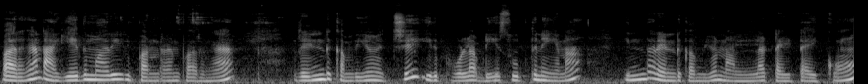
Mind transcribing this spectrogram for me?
பாருங்கள் நான் எது மாதிரி பண்ணுறேன்னு பாருங்கள் ரெண்டு கம்பியும் வச்சு இது போல் அப்படியே சுற்றுனீங்கன்னா இந்த ரெண்டு கம்பியும் நல்லா டைட் ஆகிக்கும்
